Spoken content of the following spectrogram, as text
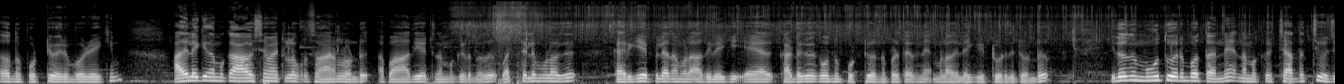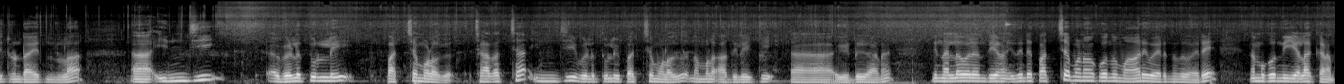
അതൊന്ന് പൊട്ടി വരുമ്പോഴേക്കും അതിലേക്ക് നമുക്ക് ആവശ്യമായിട്ടുള്ള കുറച്ച് സാധനങ്ങളുണ്ട്. അപ്പോൾ ആദ്യമായിട്ട് നമുക്ക് ഇടുന്നത് വറ്റൽമുളക് കരികേപ്പില നമ്മൾ അതിലേക്ക് കടുകൊക്കെ ഒന്ന് പൊട്ടി വന്നപ്പോഴത്തേന് നമ്മൾ അതിലേക്ക് ഇട്ട് കൊടുത്തിട്ടുണ്ട്. ഇതൊന്ന് മൂത്ത് വരുമ്പോൾ തന്നെ നമുക്ക് ചതച്ച് വെച്ചിട്ടുണ്ടായിട്ടുള്ള ഇഞ്ചി വെളുത്തുള്ളി പച്ചമുളക്. ചതച്ച ഇഞ്ചി വെളുത്തുള്ളി പച്ചമുളക് നമ്മൾ അതിലേക്ക് ഇടുകയാണ്. ഇനി നല്ലപോലെ എന്ത് ചെയ്യണം? ഇതിന്റെ പച്ച മണമൊക്കെ ഒന്ന് മാറി വരുന്നത് വരെ നമുക്കൊന്ന് ഇളക്കണം.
